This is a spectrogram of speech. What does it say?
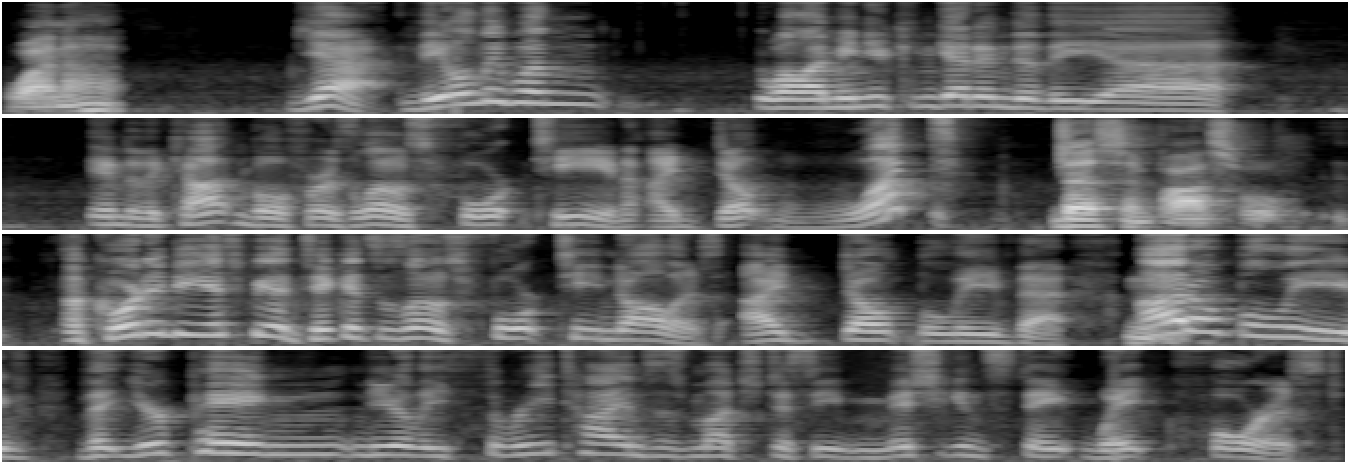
Why not? Yeah, the only one. Well, I mean, you can get into the uh, into the Cotton Bowl for as low as fourteen. I don't. What? That's impossible. According to ESPN, tickets as low as fourteen dollars. I don't believe that. I don't believe that you're paying nearly three times as much to see Michigan State Wake Forest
